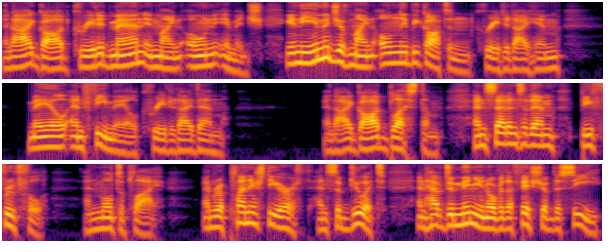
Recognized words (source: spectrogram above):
And I, God, created man in mine own image. In the image of mine only begotten created I him. Male and female created I them. And I, God, blessed them, and said unto them, Be fruitful, and multiply, and replenish the earth, and subdue it, and have dominion over the fish of the sea,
